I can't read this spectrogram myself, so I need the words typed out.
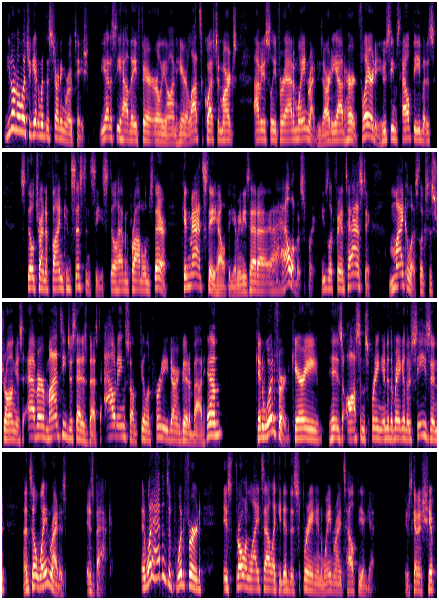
you don't know what you're getting with the starting rotation. You got to see how they fare early on here. Lots of question marks, obviously, for Adam Wainwright, who's already out hurt. Flaherty, who seems healthy, but is still trying to find consistency, still having problems there. Can Matt stay healthy? I mean, he's had a, a hell of a spring. He's looked fantastic. Mikolas looks as strong as ever. Monty just had his best outing, so I'm feeling pretty darn good about him. Can Woodford carry his awesome spring into the regular season until Wainwright is is back? And what happens if Woodford is throwing lights out like he did this spring and Wainwright's healthy again? You're just going to ship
